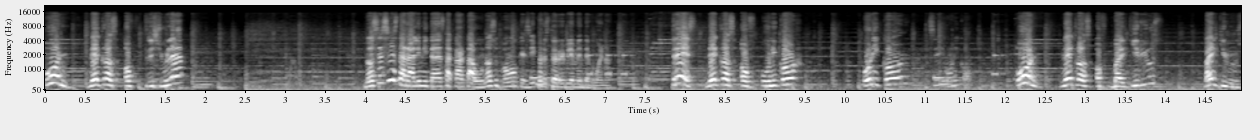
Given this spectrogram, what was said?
1. Necros of Trishula No sé si estará limitada esta carta a 1 Supongo que sí, pero es terriblemente buena 3. Necros of Unicorn Unicorn, sí, Unicorn. Un Necros of Valkyrius. Valkyrius.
